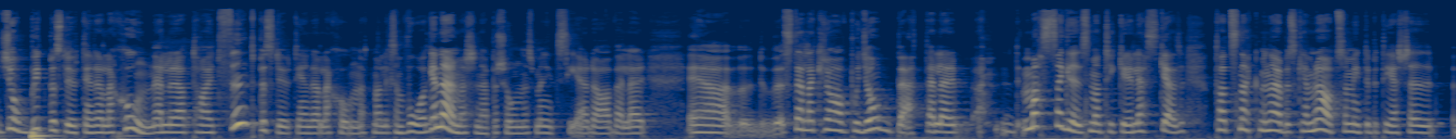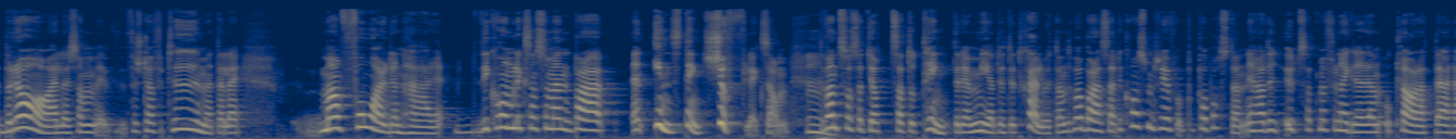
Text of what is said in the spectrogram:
jobbigt beslut i en relation eller att ta ett fint beslut i en relation. Att man liksom vågar närma sig den här personen som man är intresserad av eller eh, ställa krav på jobbet eller eh, massa grejer som man tycker är läskiga. Ta ett snack med en arbetskamrat som inte beter sig bra eller som förstör för teamet eller man får den här, det kom liksom som en bara en instinkt, tjuff liksom. Det var inte så att jag satt och tänkte det medvetet själv utan det var bara så här, det kom som ett brev på, på posten. När jag hade utsatt mig för den här grejen och klarat det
